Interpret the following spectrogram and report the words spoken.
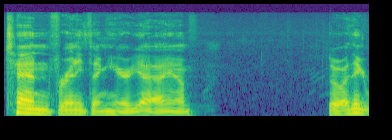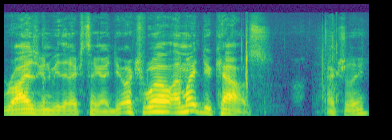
10 for anything here. Yeah, I am. So I think rye is going to be the next thing I do. Actually, well, I might do cows, actually.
